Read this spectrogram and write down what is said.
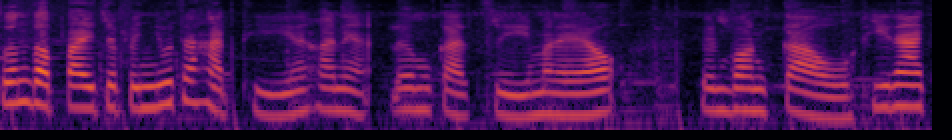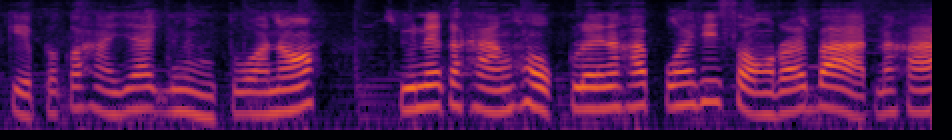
ต้นต่อไปจะเป็นยุทธหัตถีนะคะเนี่ย เริ่มกัดสีมาแล้ว เป็นบอลเก่าที่น่าเก็บแล้วก็หายากอีกหนึ่งตัวเนาะ อยู่ในกระถาง 6 เลยนะคะ ปูให้ที่ 200 บาทนะคะ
